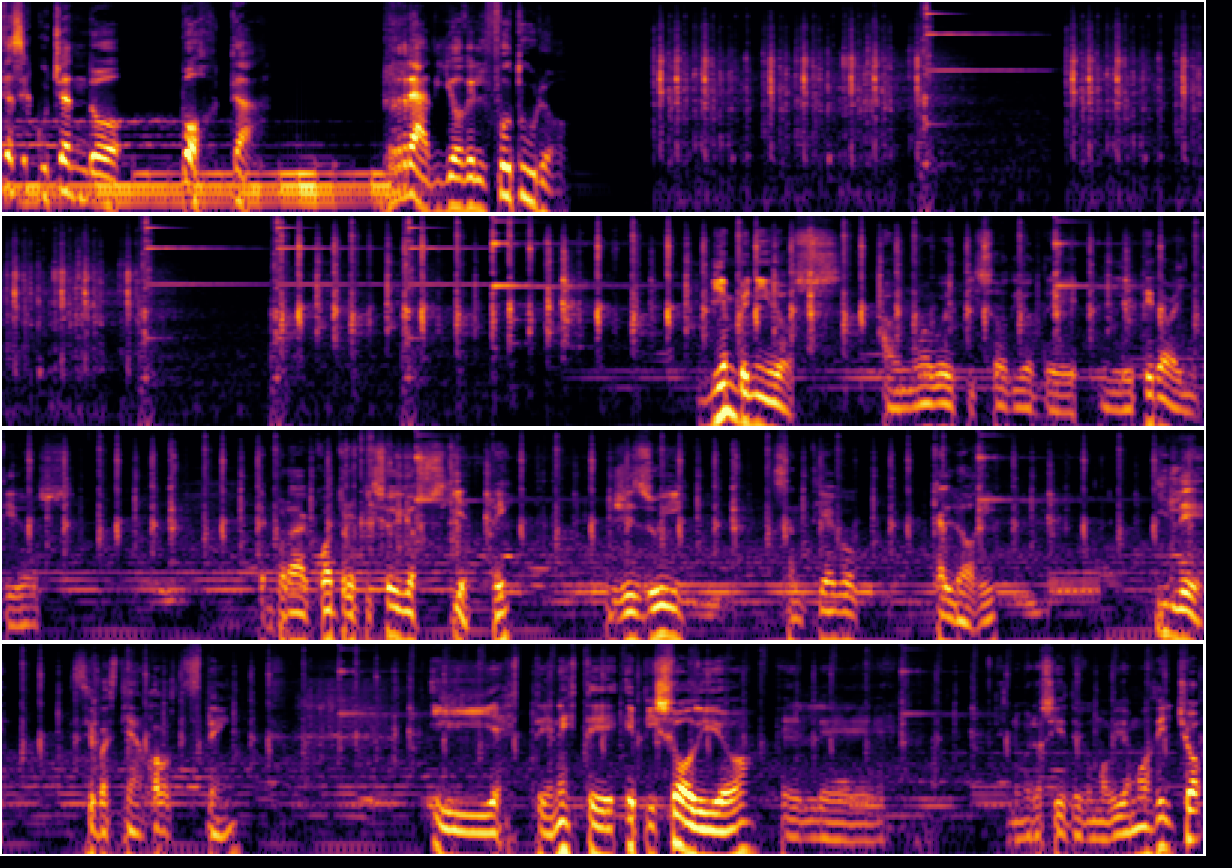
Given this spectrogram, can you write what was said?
Estás escuchando Posta, Radio del Futuro. Bienvenidos a un nuevo episodio de Letera 22, temporada 4, episodio 7. Je suis Santiago Calori. Il est Sébastien Rothstein. Y este, en este episodio, el, eh, el número 7, como habíamos dicho,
